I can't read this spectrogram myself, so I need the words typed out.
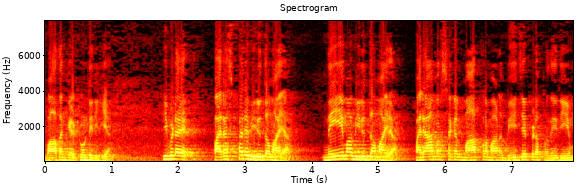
വാദം കേട്ടുകൊണ്ടിരിക്കുക ഇവിടെ പരസ്പര വിരുദ്ധമായ നിയമവിരുദ്ധമായ പരാമർശങ്ങൾ മാത്രമാണ് ബി ജെ പിയുടെ പ്രതിനിധിയും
